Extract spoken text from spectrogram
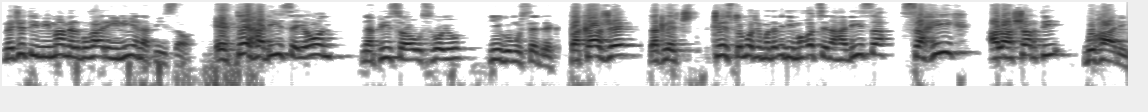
međutim imam al-Buhari nije napisao. E te hadise je on napisao u svoju knjigu Musedrek. Pa kaže, dakle, često možemo da vidimo ocena hadisa, sahih ala šarti Buhari.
